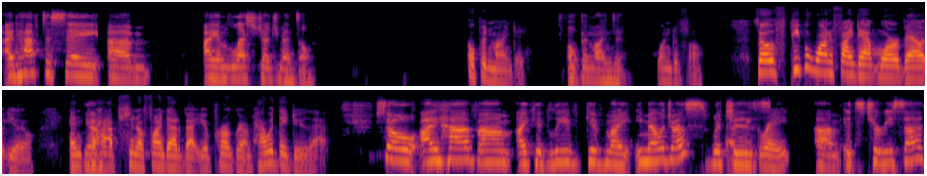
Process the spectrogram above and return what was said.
I'd have to say um, I am less judgmental. Open minded. Open minded. Wonderful. So if people want to find out more about you and yeah. perhaps, you know, find out about your program, how would they do that? So I have, um, I could leave, give my email address, which That'd is great. Um, it's Teresa,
